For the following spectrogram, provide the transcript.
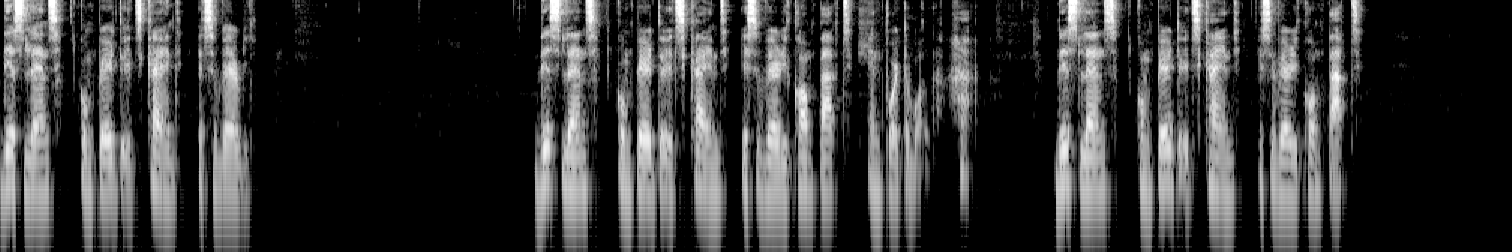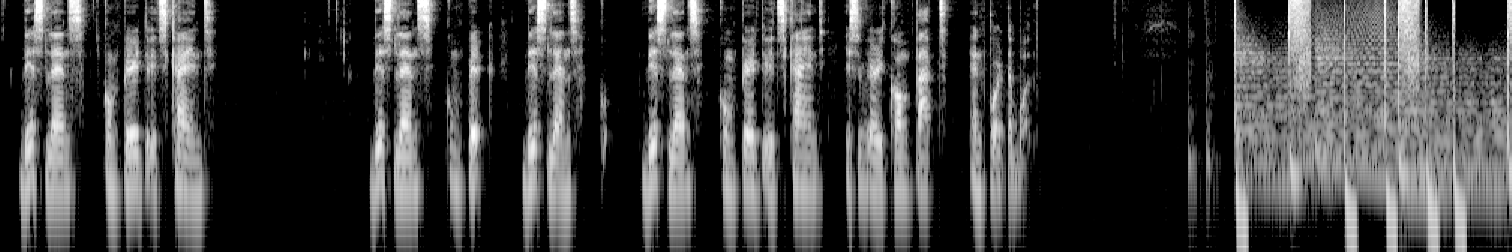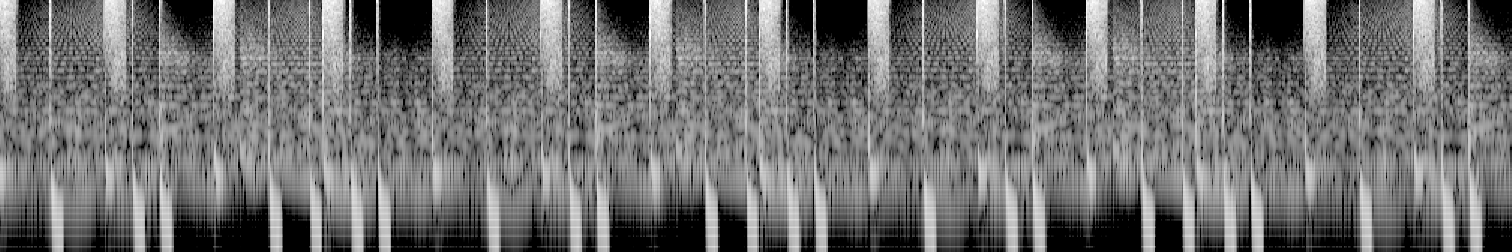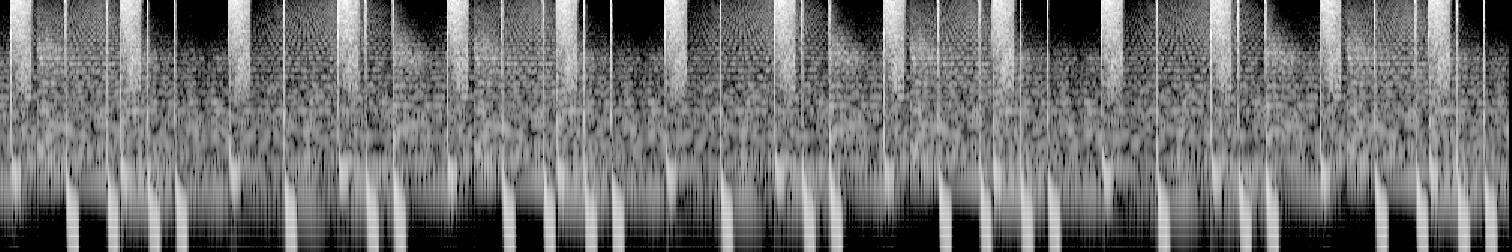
this lens compared to its kind, it's very this lens, compared to its kind, is very compact and portable. Huh. This lens, compared to its kind, is very compact. This lens, compared to its kind, this lens compare this lens this lens compared to its kind is very compact and portable.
